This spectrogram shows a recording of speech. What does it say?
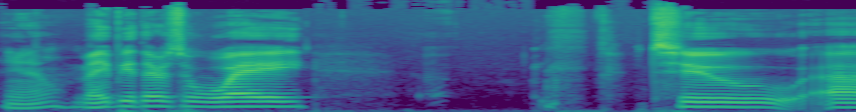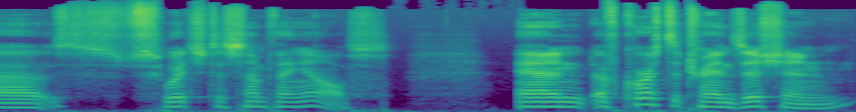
You know, maybe there's a way to uh, switch to something else. And of course, the transition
